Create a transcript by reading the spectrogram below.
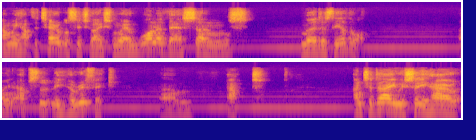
and we have the terrible situation where one of their sons murders the other one. I mean, absolutely horrific um, act. And today we see how,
